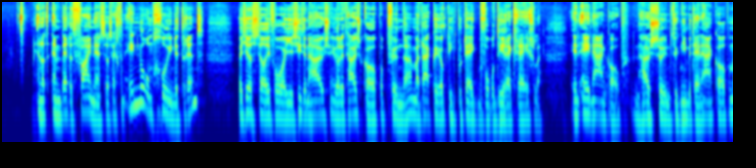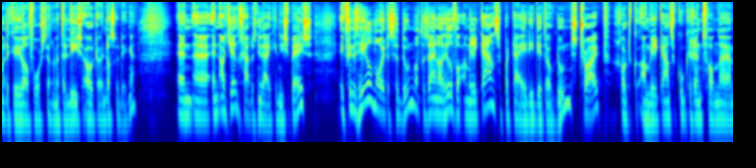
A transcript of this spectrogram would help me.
En dat embedded finance, dat is echt een enorm groeiende trend. Weet je, stel je voor, je ziet een huis en je wil dit huis kopen op Funda, maar daar kun je ook de hypotheek bijvoorbeeld direct regelen. In één aankoop. Een huis zul je natuurlijk niet meteen aankopen, maar dat kun je wel voorstellen met een leaseauto en dat soort dingen. En, eh en gaat dus nu eigenlijk in die space. Ik vind het heel mooi dat ze het doen, want er zijn al heel veel Amerikaanse partijen die dit ook doen. Stripe, grote Amerikaanse concurrent van. eh,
